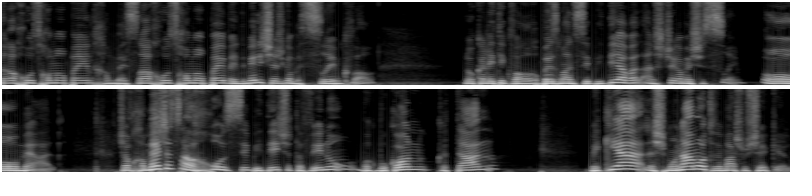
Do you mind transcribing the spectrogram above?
10% חומר פעיל, 15% חומר פעיל, ונדמה לי שיש גם 20 כבר. לא קניתי כבר הרבה זמן CBD, אבל אני חושב שגם יש 20, או מעל. עכשיו, 15% CBD, שתבינו, בקבוקון קטן, מגיע ל-800 ומשהו שקל.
